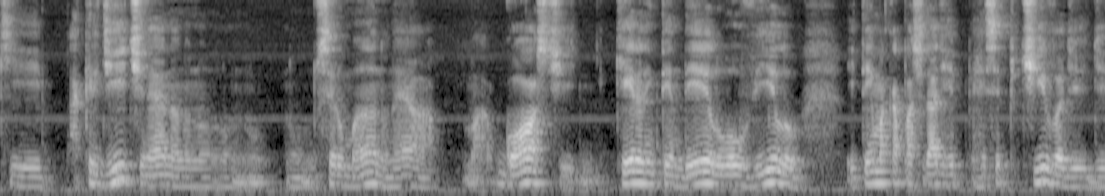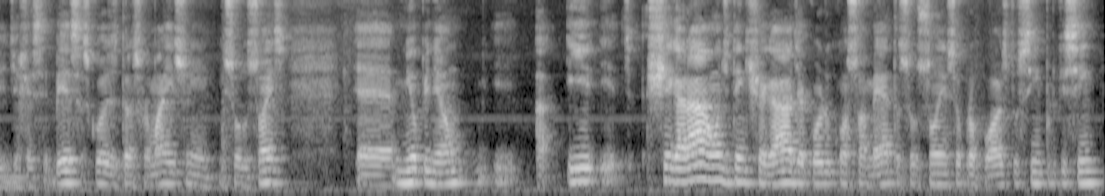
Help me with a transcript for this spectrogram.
que acredite né, no, no, no, no ser humano, né, goste, queira entendê-lo, ouvi-lo e tenha uma capacidade receptiva de, de, de, receber essas coisas, de transformar isso em, em soluções, é, minha opinião, e, e, chegará onde tem que chegar de acordo com a sua meta, seu sonho, seu propósito, sim, porque sim,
